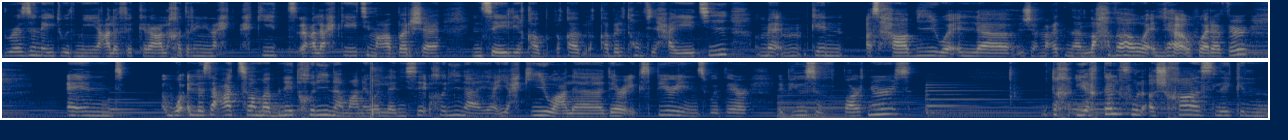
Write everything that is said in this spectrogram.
resonate with me على فكرة على خاطر إني حكيت على حكايتي مع برشا نساء اللي قابلتهم في حياتي. كان أصحابي وإلا جمعتنا اللحظة وإلا whatever. And وإلا ساعات فما بنات خرينا معنا ولا نساء خرينا يحكيوا على their experience with their abusive partners. يختلفوا الأشخاص لكن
